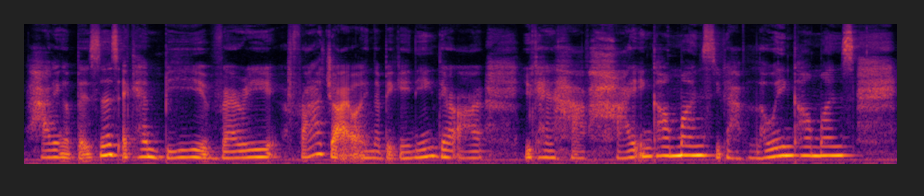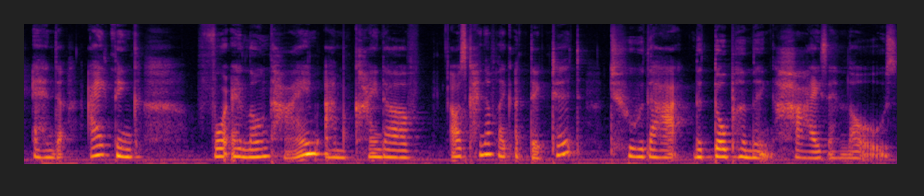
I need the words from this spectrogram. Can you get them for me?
Having a business, it can be very fragile in the beginning. There are, you can have high income months, you can have low income months. And I think for a long time, I'm kind of, I was kind of like addicted to that the dopamine highs and lows.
